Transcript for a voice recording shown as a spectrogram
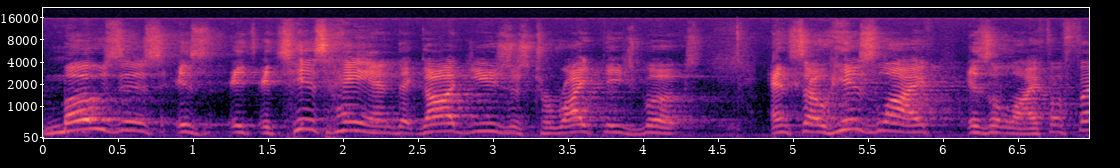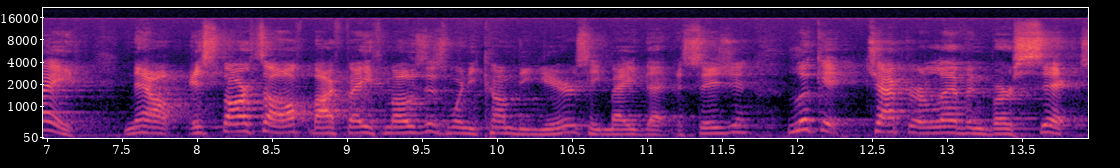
Moses is, it, it's his hand that God uses to write these books. And so his life is a life of faith. Now, it starts off by faith Moses when he come to years. He made that decision. Look at chapter 11, verse 6.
